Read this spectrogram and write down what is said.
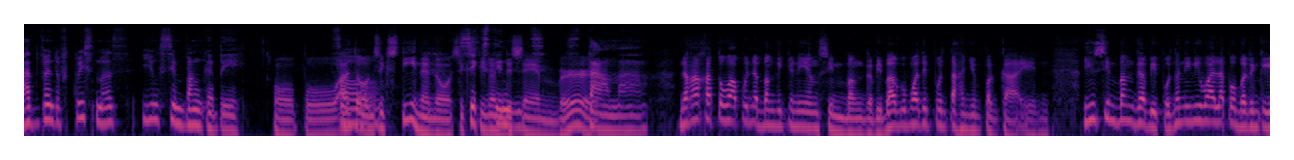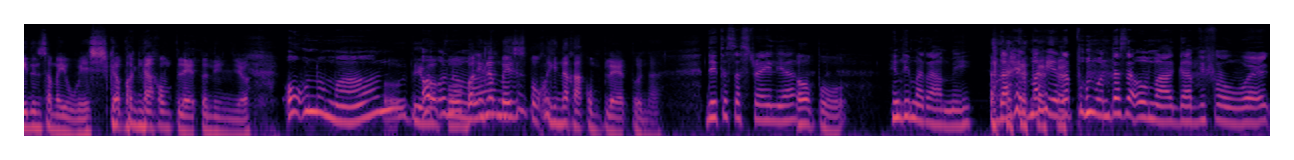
Advent of Christmas, yung simbang gabi. Opo. So, Ato, 16, ano? 16, ng December. Tama. Nakakatuwa po nabanggit nyo na yung simbang gabi. Bago mo natin puntahan yung pagkain, yung simbang gabi po, naniniwala po ba rin kayo dun sa may wish kapag nakompleto ninyo? Oo naman. Oh, di ba Oo po? Ba, naman. ilang beses po kayo nakakompleto na? Dito sa Australia, Opo. Hindi marami. Dahil mahirap pumunta sa umaga before work.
